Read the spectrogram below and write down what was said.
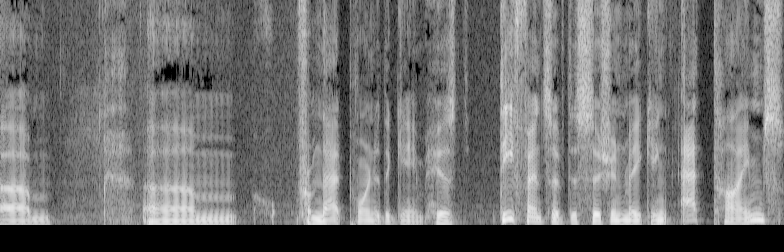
um, um, from that point of the game. His defensive decision making at times.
